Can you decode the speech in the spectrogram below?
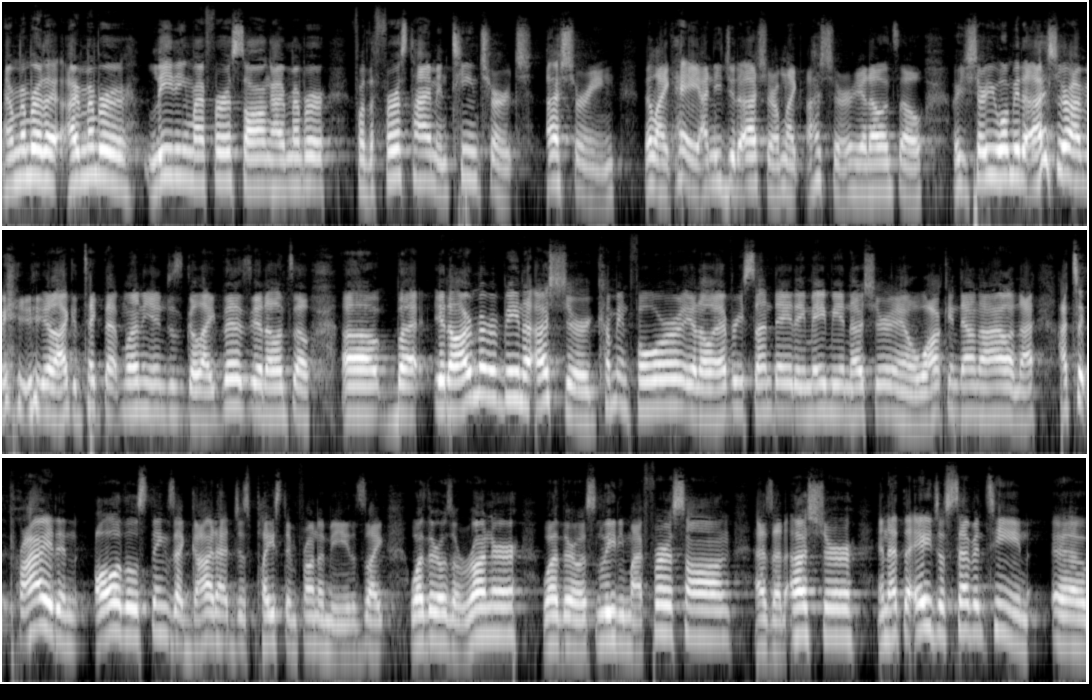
I remember that I remember leading my first song. I remember for the first time in teen church ushering they're like, hey, I need you to usher. I'm like, usher, you know, and so, are you sure you want me to usher? I mean, you know, I could take that money and just go like this, you know, and so, uh, but, you know, I remember being an usher, coming forward, you know, every Sunday they made me an usher, you know, walking down the aisle, and I, I took pride in all those things that God had just placed in front of me. It's like, whether it was a runner, whether it was leading my first song, as an usher, and at the age of 17, uh,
